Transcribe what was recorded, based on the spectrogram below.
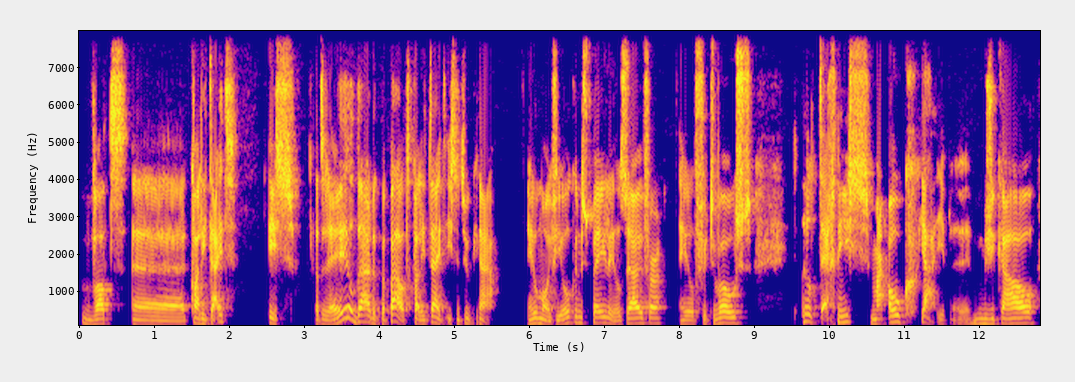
wat uh, kwaliteit is. Dat is heel duidelijk bepaald. Kwaliteit is natuurlijk nou ja, heel mooi viool kunnen spelen, heel zuiver, heel virtuoos, heel technisch, maar ook ja, je, muzikaal.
